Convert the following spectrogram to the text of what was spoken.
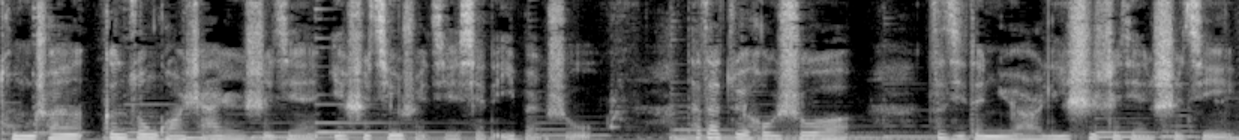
统川跟踪狂杀人事件也是清水节写的一本书。他在最后说自己的女儿离世这件事情，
